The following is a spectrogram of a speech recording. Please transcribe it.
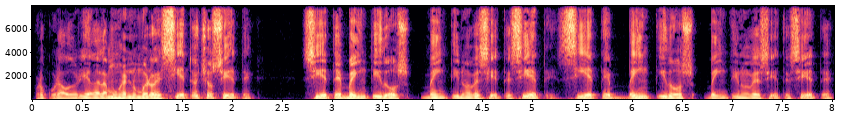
Procuraduría de la Mujer. El número es 787-722-2977. 722-2977.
